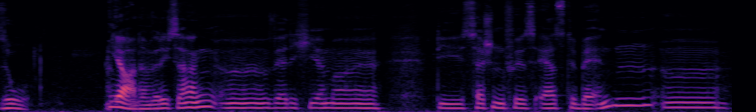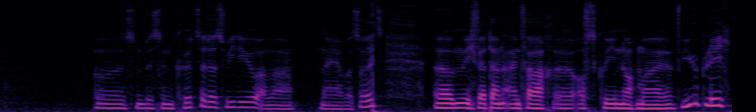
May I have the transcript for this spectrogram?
So. Ja, dann würde ich sagen, äh, werde ich hier mal die Session fürs erste beenden. Äh, äh, ist ein bisschen kürzer das Video, aber naja, was soll's. Ähm, ich werde dann einfach äh, offscreen nochmal, wie üblich,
